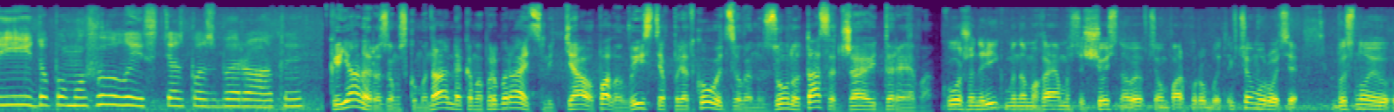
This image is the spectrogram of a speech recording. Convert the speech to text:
їй допоможу листя позбирати. Кияни разом з комунальниками прибирають сміття, опале листя, впорядковують зелену зону та саджають дерева. Кожен рік ми намагаємося щось нове в цьому парку робити. І в цьому році весною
